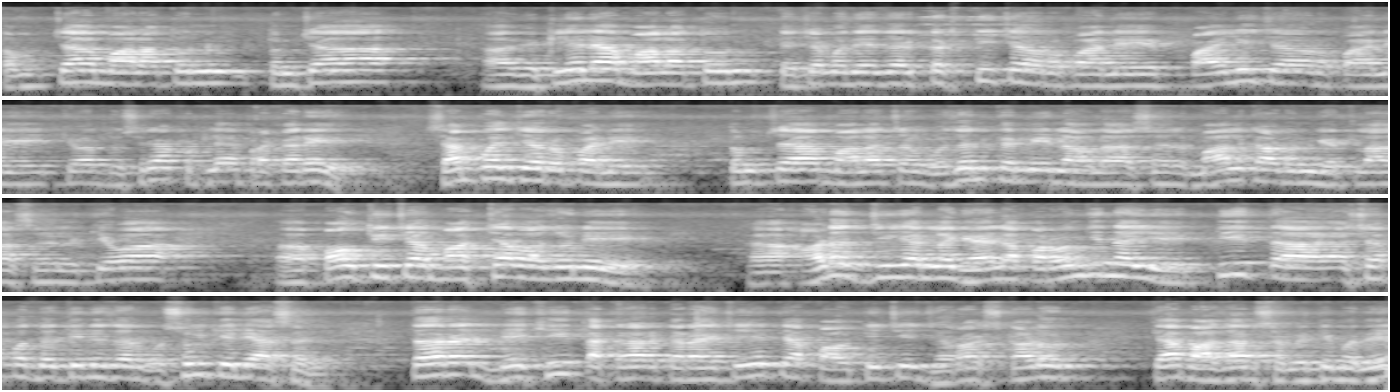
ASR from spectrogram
तुमच्या मालातून तुमच्या विकलेल्या मालातून त्याच्यामध्ये जर कटतीच्या रूपाने पायलीच्या रूपाने किंवा दुसऱ्या कुठल्या प्रकारे सॅम्पलच्या रूपाने तुमच्या मालाचं वजन कमी लावलं असेल माल काढून घेतला असेल किंवा पावतीच्या मागच्या बाजूने आडत जी यांना घ्यायला परवानगी नाही आहे ती त अशा पद्धतीने जर वसूल केली असेल तर लेखी तक्रार करायची त्या पावतीची झेरॉक्स काढून त्या बाजार समितीमध्ये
